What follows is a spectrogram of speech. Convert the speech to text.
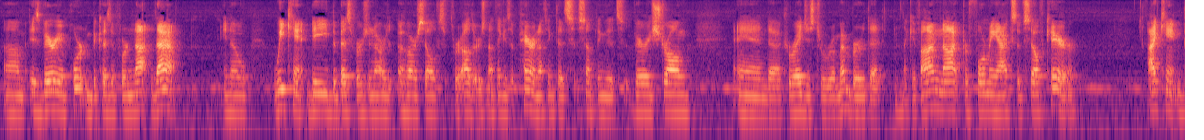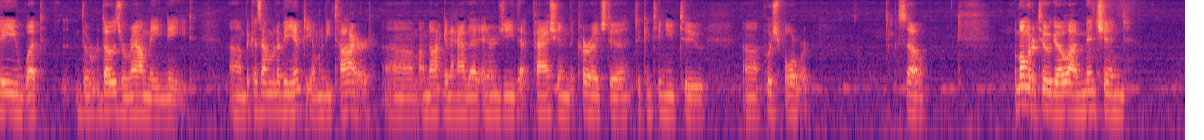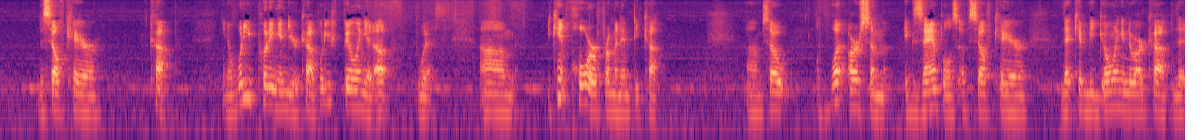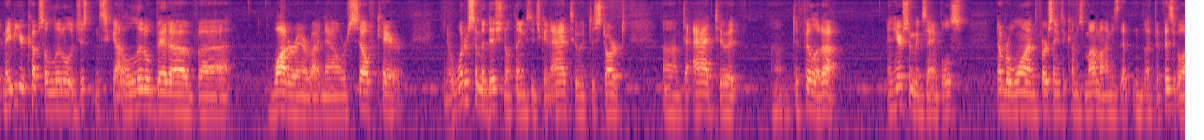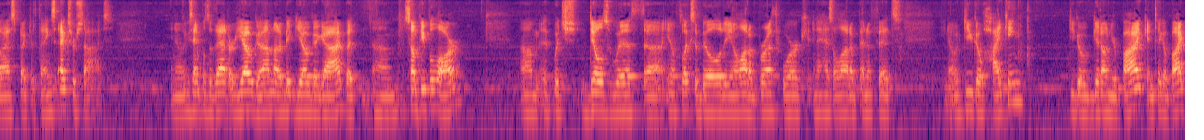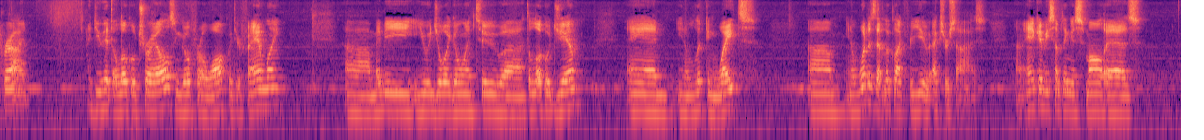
um, is very important because if we're not that, you know, we can't be the best version of ourselves for others. And I think as a parent, I think that's something that's very strong and uh, courageous to remember that, like, if I'm not performing acts of self care, I can't be what the, those around me need. Um, because I'm going to be empty. I'm going to be tired. Um, I'm not going to have that energy, that passion, the courage to, to continue to uh, push forward. So, a moment or two ago, I mentioned the self care cup. You know, what are you putting into your cup? What are you filling it up with? Um, you can't pour from an empty cup. Um, so, what are some examples of self care that can be going into our cup that maybe your cup's a little, just it's got a little bit of uh, water in it right now, or self care? You know, what are some additional things that you can add to it to start um, to add to it um, to fill it up. And here's some examples. Number one, the first thing that comes to my mind is that like the physical aspect of things, exercise. You know, examples of that are yoga. I'm not a big yoga guy, but um, some people are, um, which deals with uh, you know flexibility and a lot of breath work, and it has a lot of benefits. You know, do you go hiking? Do you go get on your bike and take a bike ride? do you hit the local trails and go for a walk with your family? Uh, maybe you enjoy going to uh, the local gym and you know lifting weights. Um, you know what does that look like for you? Exercise, uh, and it can be something as small as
